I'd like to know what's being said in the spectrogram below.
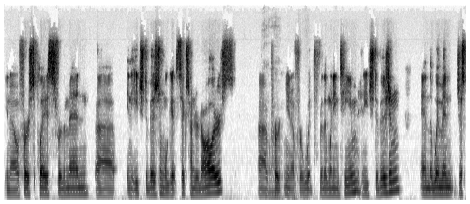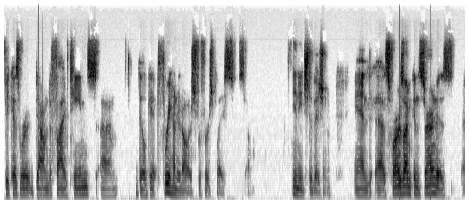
you know, first place for the men uh, in each division will get $600 uh, per, you know, for, for the winning team in each division and the women just because we're down to five teams um, they'll get $300 for first place so in each division. And as far as i'm concerned as uh,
